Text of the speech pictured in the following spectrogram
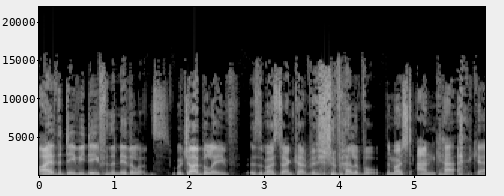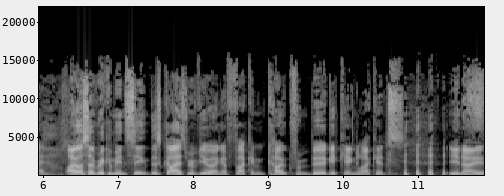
I have the DVD from the Netherlands, which I believe is the most uncut version available. The most uncut okay. I also recommend seeing this guy's reviewing a fucking Coke from Burger King like it's, you know,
